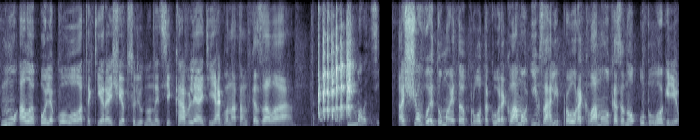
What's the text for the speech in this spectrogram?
Ну але Полякову такі речі абсолютно не цікавлять. Як вона там казала, Молодці. А що ви думаєте про таку рекламу і взагалі про рекламу казино у блогерів?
